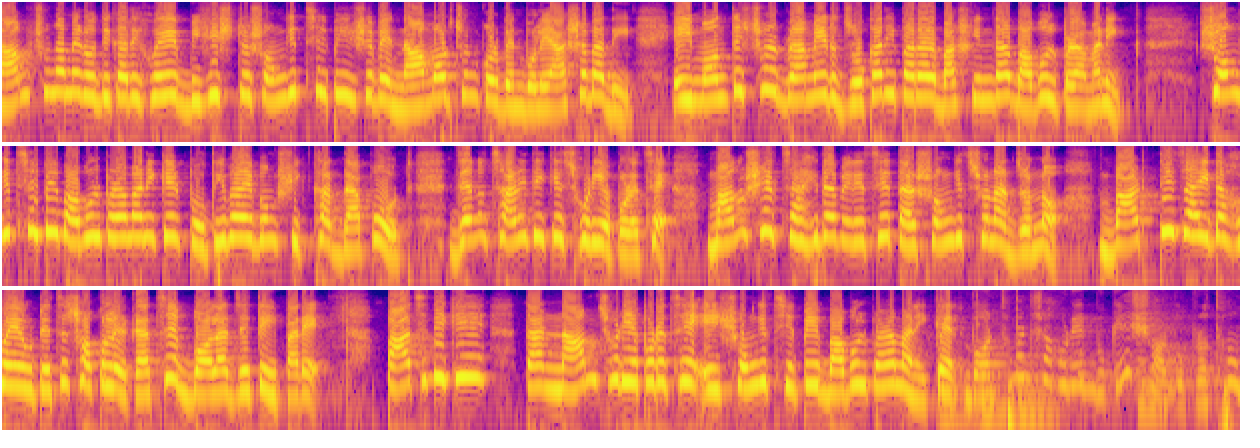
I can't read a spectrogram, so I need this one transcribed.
নাম সুনামের অধিকারী হয়ে বিশিষ্ট সংগীত শিল্পী হিসেবে নাম অর্জন করবেন বলে আশাবাদী এই মন্তেশ্বর গ্রামের জোকারিপাড়ার বাসিন্দা বাবুল প্রামাণিক। সংগীত শিল্পী বাবুল প্রামাণিকের প্রতিভা এবং শিক্ষার দাপট যেন চারিদিকে ছড়িয়ে পড়েছে। মানুষের চাহিদা বেড়েছে তার সংগীত শোনার জন্য। বাড়তি চাহিদা হয়ে উঠেছে সকলের কাছে বলা যেতেই পারে। পাঁচ দিকে তার নাম ছড়িয়ে পড়েছে এই সংগীত শিল্পী বাবুল প্রামাণিকের। বর্ধমান শহরের বুকে সর্বপ্রথম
